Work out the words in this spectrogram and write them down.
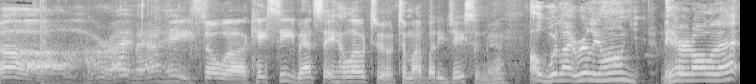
Ah, all right, man. Hey, so uh, KC, man, say hello to to my buddy Jason, man. Oh, we're like really on. They heard all of that.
